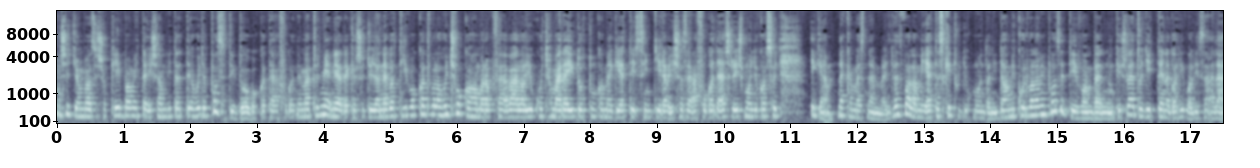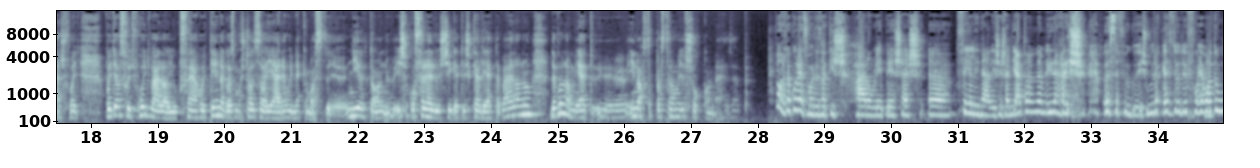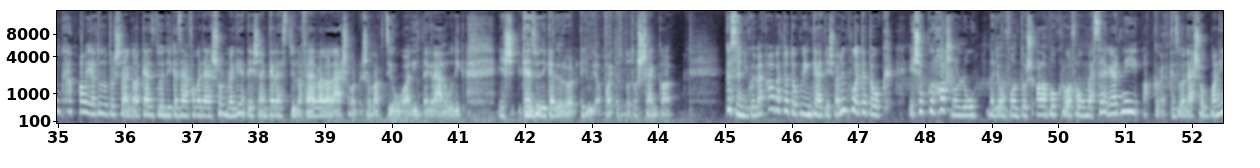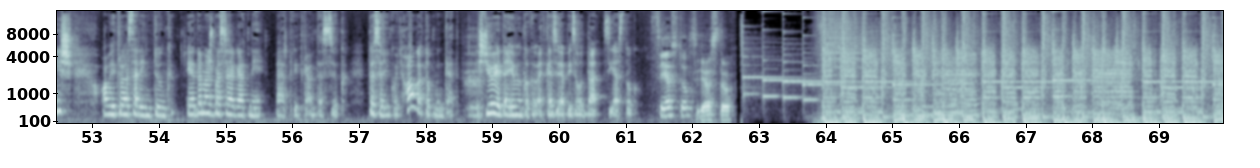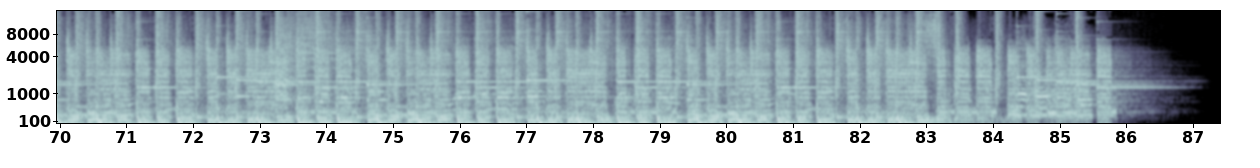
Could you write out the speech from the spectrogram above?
És itt jön be az is a képbe, amit te is említettél, hogy a pozitív dolgokat elfogadni, mert hogy milyen érdekes, hogy a negatívokat valahogy sokkal hamarabb felvállaljuk, hogyha már eljutottunk a megértés szintjére és az elfogadásra, és mondjuk azt, hogy igen, nekem ez nem megy, vagy valamiért ezt ki tudjuk mondani, de amikor valami pozitív van bennünk, és lehet, hogy itt tényleg a rivalizálás, vagy, vagy az, hogy hogy vállaljuk fel, hogy tényleg az most azzal jár, hogy nekem azt nyíltan, és akkor felelősséget is kell érte vállalnom, de valamiért én azt tapasztalom, hogy a sokkal nehezebb. Jó, hát akkor ez volt ez a kis három lépéses, fél lineáris és egyáltalán nem lineáris összefüggő és újrakezdődő folyamatunk, ami a tudatossággal kezdődik, az elfogadáson, megértésen keresztül, a felvállaláson és az akcióval integrálódik, és kezdődik előről egy újabb fajta tudatossággal. Köszönjük, hogy meghallgattatok minket, és velünk voltatok, és akkor hasonló, nagyon fontos alapokról fogunk beszélgetni a következő adásokban is, amikről szerintünk érdemes beszélgetni, mert ritkán tesszük. Köszönjük, hogy hallgatok minket, és jövő jövünk a következő epizóddal. Sziasztok! Sziasztok! Sziasztok!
